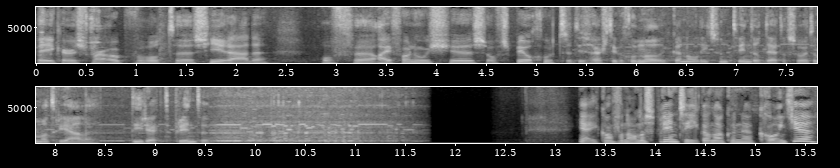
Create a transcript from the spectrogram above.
Bekers, maar ook bijvoorbeeld eh, sieraden of eh, iPhone-hoesjes of speelgoed. Het is hartstikke goed mogelijk. Je kan al iets van 20, 30 soorten materialen direct printen. Ja, je kan van alles printen. Je kan ook een eh, kroontje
